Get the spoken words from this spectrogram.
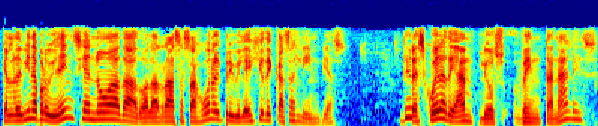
que la divina providencia no ha dado a la raza sajona el privilegio de casas limpias, de la escuela de amplios ventanales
